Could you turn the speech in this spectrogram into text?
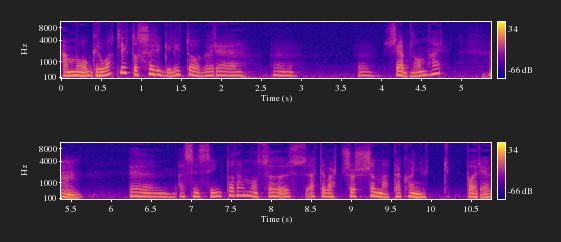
jeg, må gråte litt og sørge litt over uh, uh, skjebnene her. Mm. Uh, jeg syns synd på dem. Og så etter hvert så skjønner jeg at jeg kan jo ikke bare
